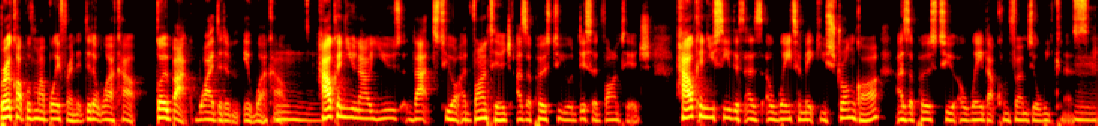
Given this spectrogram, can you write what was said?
Broke up with my boyfriend, it didn't work out. Go back. Why didn't it work out? Mm. How can you now use that to your advantage as opposed to your disadvantage? How can you see this as a way to make you stronger as opposed to a way that confirms your weakness? Mm.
